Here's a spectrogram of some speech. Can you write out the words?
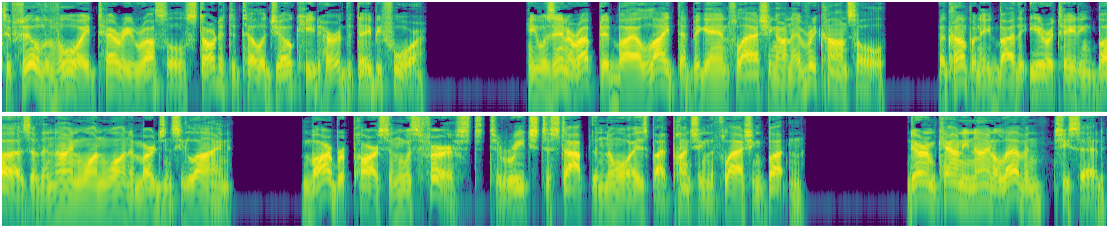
To fill the void, Terry Russell started to tell a joke he'd heard the day before. He was interrupted by a light that began flashing on every console, accompanied by the irritating buzz of the 911 emergency line. Barbara Parson was first to reach to stop the noise by punching the flashing button. Durham County 911, she said.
